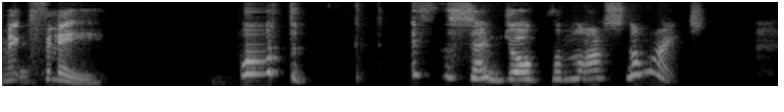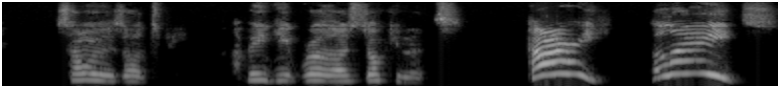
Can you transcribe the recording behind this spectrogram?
McPhee. What the? It's the same job from last night. Someone is on to me. I better get rid of those documents. Hey, police!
